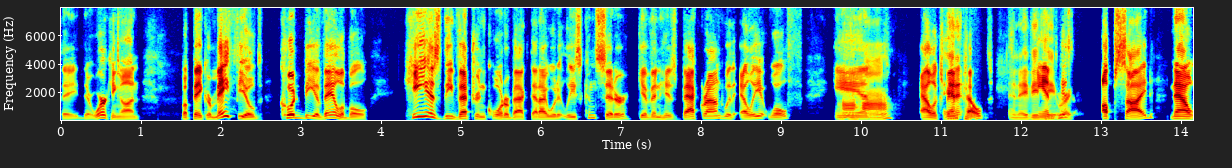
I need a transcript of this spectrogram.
they they're working on. But Baker Mayfield could be available. He is the veteran quarterback that I would at least consider, given his background with Eliot Wolf and uh-huh. Alex Van and, Pelt and AVP, and right? upside. Now,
